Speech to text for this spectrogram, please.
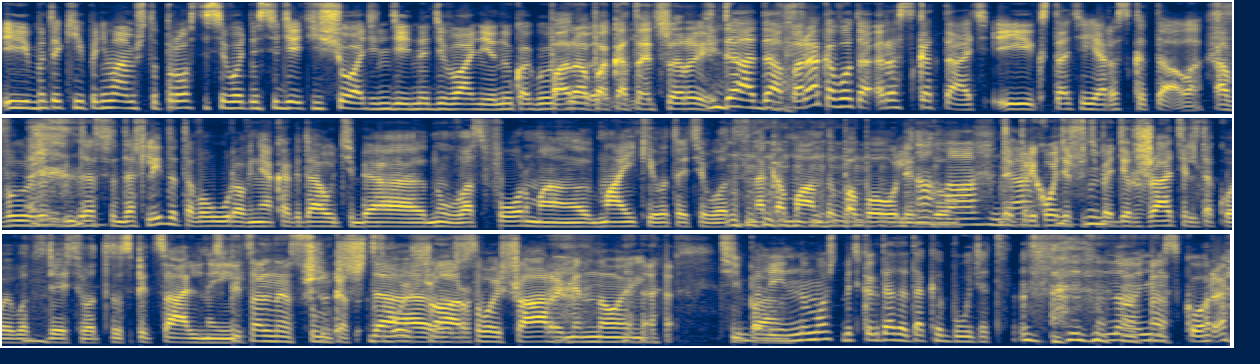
И мы такие понимаем, что просто сегодня сидеть еще один день на диване, ну, как бы... Пора э, покатать шары. Да, да, пора кого-то раскатать. И, кстати, я раскатала. А вы уже дош- дошли до того уровня, когда у тебя, ну, у вас форма, майки вот эти вот на команду по боулингу? Ага, Ты да. приходишь, у тебя держатель такой вот здесь вот специальный. Специальная сумка, Ш- свой шар. Свой шар именной. Типа, Блин, ну, может быть, когда-то так и будет. Но не скоро.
